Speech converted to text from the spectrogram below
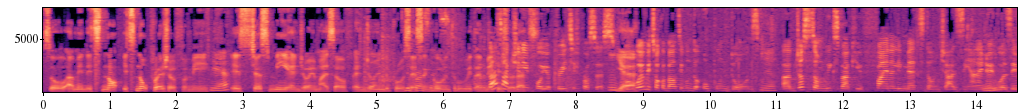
So I mean, it's not it's no pressure for me. Yeah. It's just me enjoying myself, enjoying the process, the process. and going through it and That's making sure that. That's actually for your creative process. Mm -hmm. Yeah. When we talk about even the open doors, yeah. Um, just some weeks back, you finally met Don Jazzy, and I know mm -hmm. it was a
